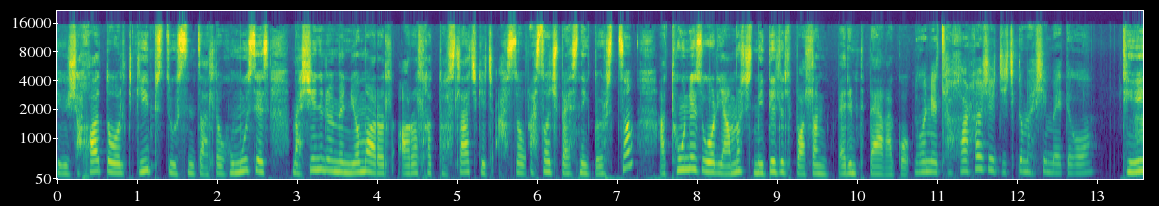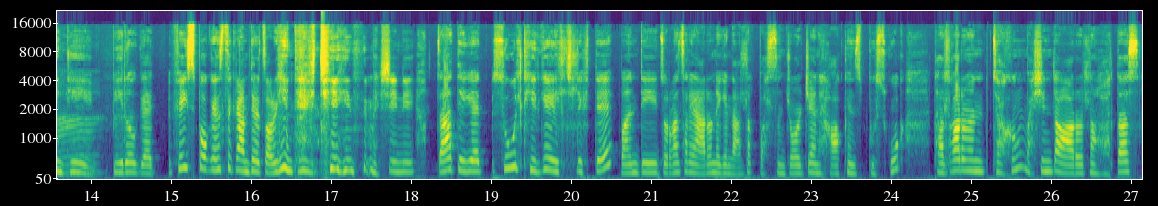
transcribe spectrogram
тэгээ шохоодуулж гипс зүүсэн залуу хүмүүсээс машин руу минь юм орол оруулахад туслаач гэж асуу асууж байсныг дурдсан. А түүнээс өөр ямар ч мэдээлэл болон баримт байгаагүй. Нөгөөний цохорхоо шиг жижиг машин байдаг уу? Тийм тийм. Beetle гээд Facebook, Instagram дээр зургийг тавьчихин машины. За тэгээд сүүлд хэрэгээ илчлэхдээ Bondi 6 сарын 11-нд алга болсон Georgian Hawkins бүсгүйг толгоор нь цохин машиндаа оруулан хотоос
